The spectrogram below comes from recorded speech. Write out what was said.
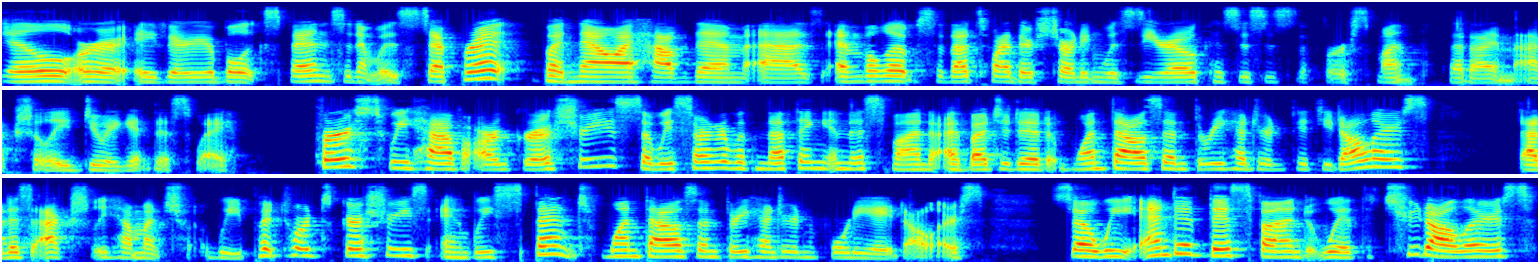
bill or a variable expense and it was separate, but now I have them as envelopes. So that's why they're starting with zero because this is the first month that I'm actually doing it this way. First, we have our groceries. So we started with nothing in this fund. I budgeted $1,350. That is actually how much we put towards groceries, and we spent $1,348. So we ended this fund with $2,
